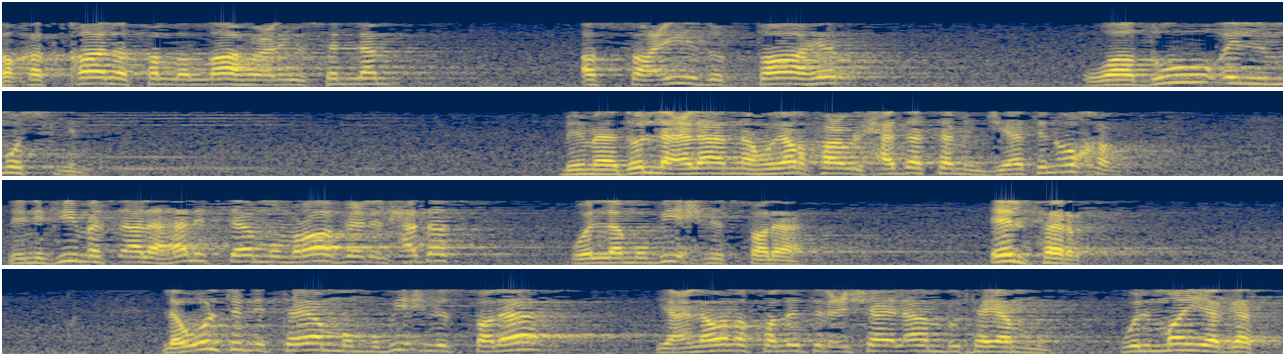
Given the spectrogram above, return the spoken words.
فقد قال صلى الله عليه وسلم الصعيد الطاهر وضوء المسلم. بما يدل على أنه يرفع الحدث من جهة أخرى. لأن في مسألة هل التيمم رافع للحدث ولا مبيح للصلاة؟ إيه الفرق؟ لو قلت إن التيمم مبيح للصلاة يعني لو أنا صليت العشاء الآن بتيمم والمية جت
